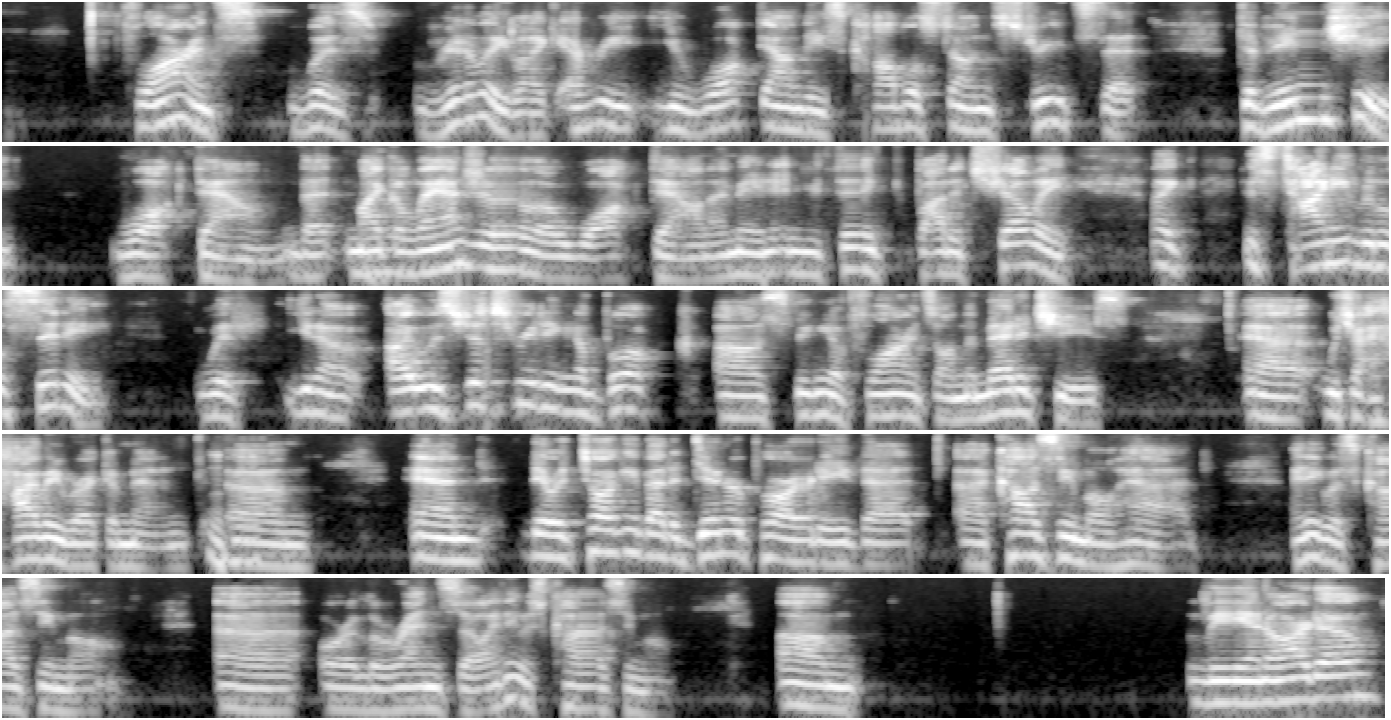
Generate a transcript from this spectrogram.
Florence was really like every, you walk down these cobblestone streets that Da Vinci walked down, that mm-hmm. Michelangelo walked down. I mean, and you think Botticelli, like this tiny little city with, you know, I was just reading a book, uh, speaking of Florence, on the Medicis uh, which I highly recommend. Mm-hmm. Um, and they were talking about a dinner party that uh, Cosimo had. I think it was Cosimo uh, or Lorenzo. I think it was Cosimo. Um, Leonardo,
